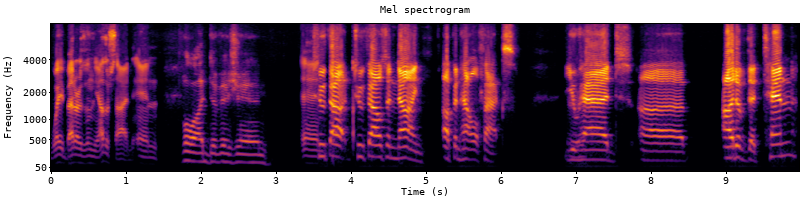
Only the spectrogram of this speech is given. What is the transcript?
way better than the other side. And Blood division. and 2000, 2009 up in Halifax. You Mhm. had uh, out of the 10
